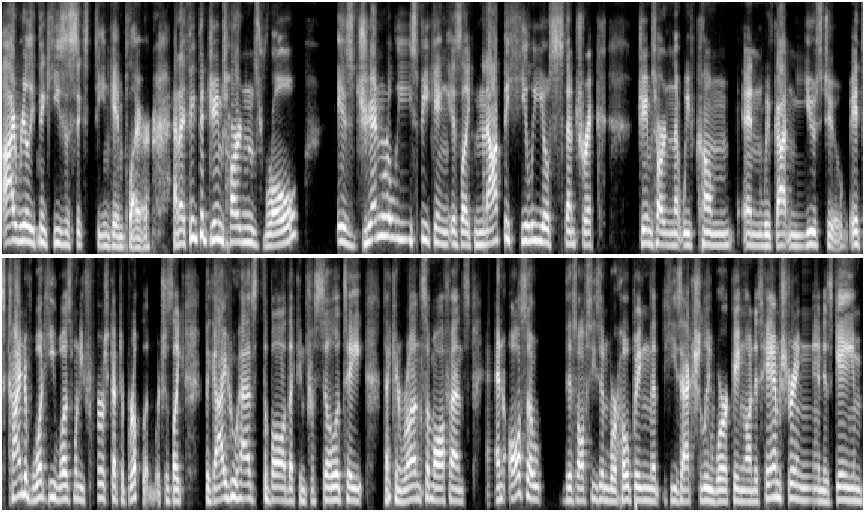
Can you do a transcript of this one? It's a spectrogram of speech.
I really think he's a 16 game player. And I think that James Harden's role is generally speaking is like not the heliocentric James Harden that we've come and we've gotten used to. It's kind of what he was when he first got to Brooklyn, which is like the guy who has the ball that can facilitate, that can run some offense, and also this offseason we're hoping that he's actually working on his hamstring and his game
